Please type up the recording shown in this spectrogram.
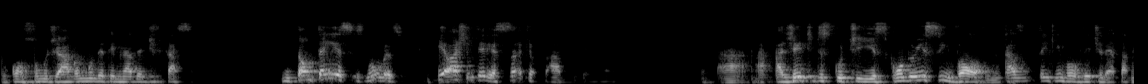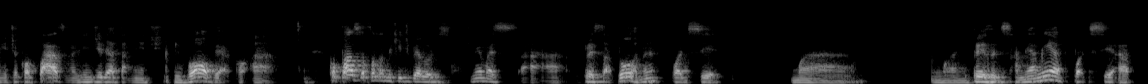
do consumo de água numa determinada edificação. Então, tem esses números, e eu acho interessante, Otávio, a, a, gente discutir isso, quando isso envolve, no caso, tem que envolver diretamente a Copasa, mas indiretamente envolve a, a Copasa, estou falando aqui de Belo Horizonte, né? mas a, o prestador né? pode ser uma, uma empresa de saneamento, pode ser a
